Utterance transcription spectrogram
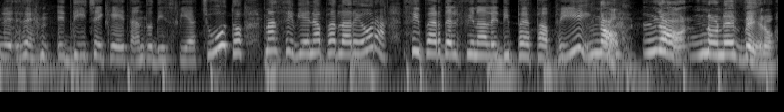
eh, eh, dice che è tanto dispiaciuto, ma se viene a parlare ora si perde il finale di Peppa Pig. No, no, non è vero.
